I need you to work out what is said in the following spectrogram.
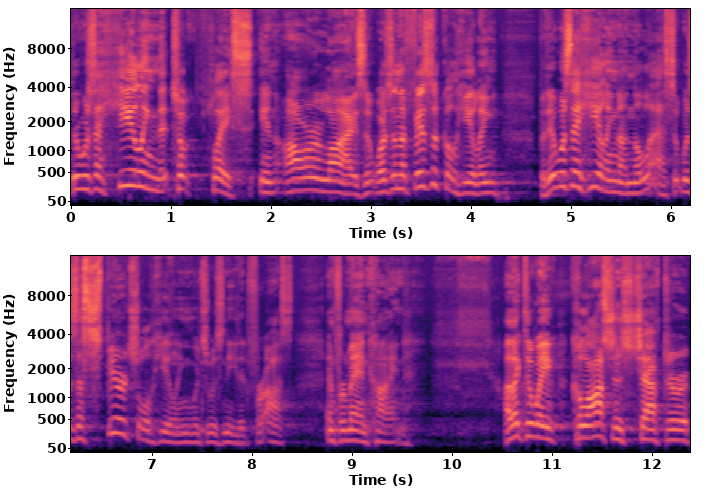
There was a healing that took place in our lives. It wasn't a physical healing, but it was a healing nonetheless. It was a spiritual healing which was needed for us and for mankind. I like the way Colossians chapter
